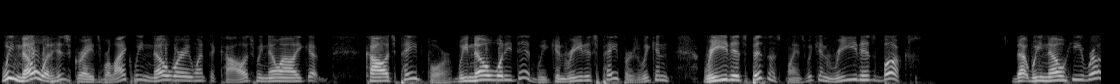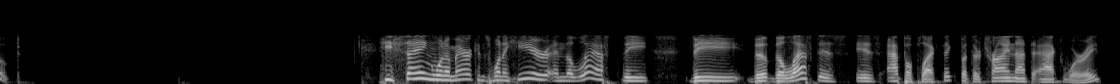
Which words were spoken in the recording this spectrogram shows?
We know what his grades were like. We know where he went to college. We know how he got college paid for. We know what he did. We can read his papers. We can read his business plans. We can read his books that we know he wrote. He's saying what Americans want to hear, and the left, the the the, the left is is apoplectic, but they're trying not to act worried,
